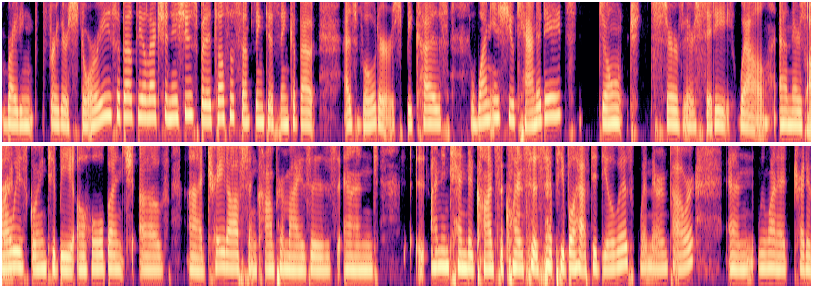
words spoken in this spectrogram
writing further stories about the election issues, but it's also something to think about as voters because one issue candidates don't serve their city well. And there's right. always going to be a whole bunch of uh, trade offs and compromises and unintended consequences that people have to deal with when they're in power. And we want to try to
